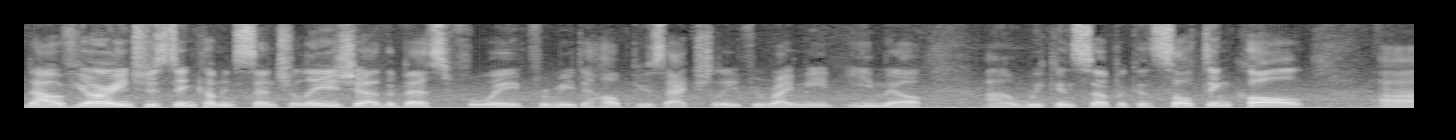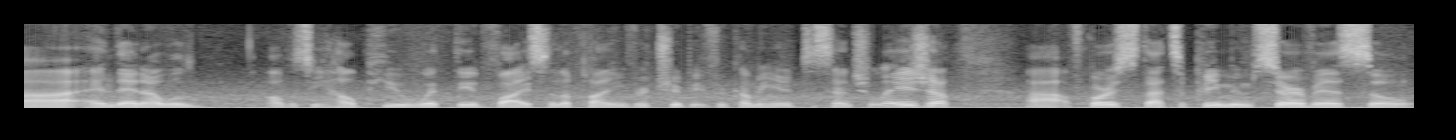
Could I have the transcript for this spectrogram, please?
Now, if you are interested in coming to Central Asia, the best way for me to help you is actually if you write me an email, uh, we can set up a consulting call, uh, and then I will obviously help you with the advice the planning of your trip if you're coming here to Central Asia. Uh, of course, that's a premium service, so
